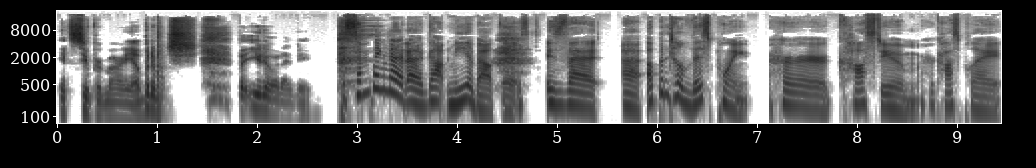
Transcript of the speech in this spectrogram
it's Super Mario, but but you know what I mean. Something that uh, got me about this is that uh, up until this point, her costume, her cosplay,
